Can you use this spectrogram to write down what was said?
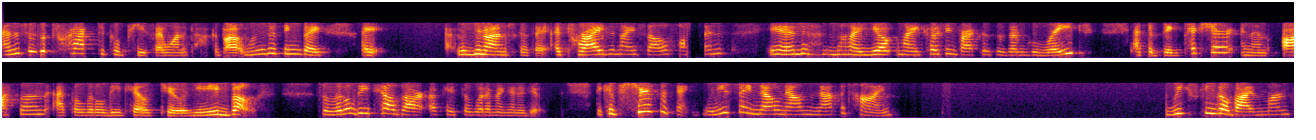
and this is a practical piece I want to talk about. One of the things I, I, you know, I'm just going to say, I pride myself on in my my coaching practices. I'm great at the big picture, and I'm awesome at the little details too. And you need both. So little details are okay. So what am I going to do? Because here's the thing: when you say no, now not the time. Weeks can go by, months,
